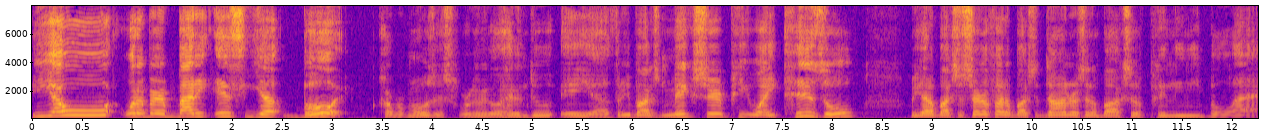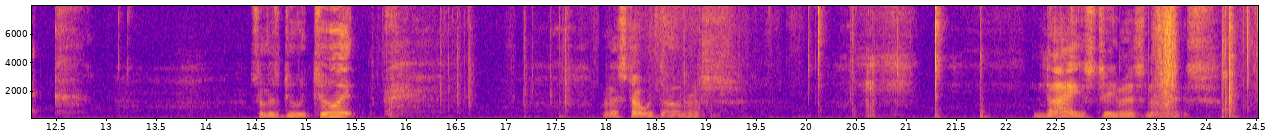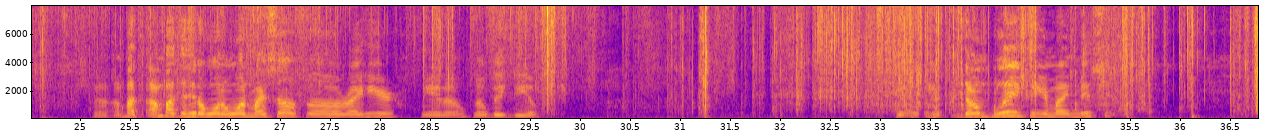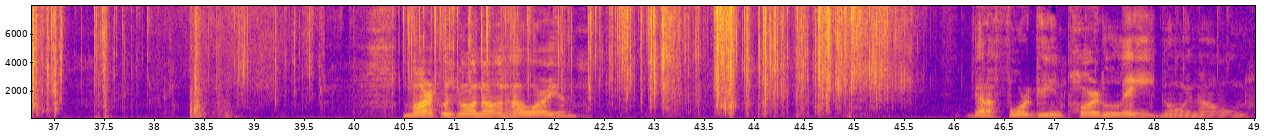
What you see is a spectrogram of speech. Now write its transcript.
Yo, what up, everybody? It's your boy, Carver Moses. We're gonna go ahead and do a uh, three box mixer, PY Tizzle. We got a box of certified, a box of Donruss, and a box of Panini Black. So let's do it to it. Well, let's start with Donruss. Nice, Jameis, nice. Yeah, I'm about I'm about to hit a one on one myself uh, right here. You know, no big deal. Don't blink or you might miss it. Mark, what's going on? How are you? Got a four game parlay going on.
